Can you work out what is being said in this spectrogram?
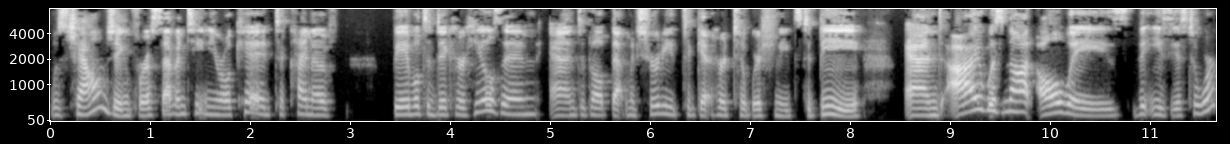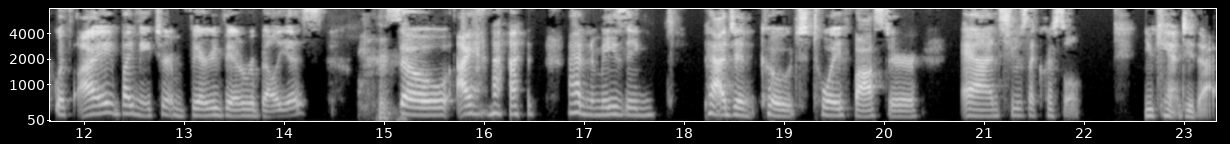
was challenging for a 17 year old kid to kind of be able to dig her heels in and develop that maturity to get her to where she needs to be. And I was not always the easiest to work with. I, by nature, am very, very rebellious. so I had, I had an amazing pageant coach, Toy Foster, and she was like, Crystal, you can't do that.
